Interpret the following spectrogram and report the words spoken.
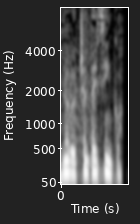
985.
